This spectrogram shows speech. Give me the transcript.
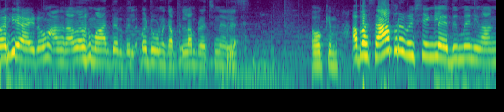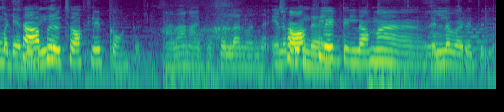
மாதிரி ஆகிடும் அதனால நான் மாற்றுறது இல்லை. பட் உனக்கு அப்படிலாம் பிரச்சனை இல்லை. ஓகேம்மா அப்போ சாப்பிட்ற விஷயங்கள் எதுவுமே நீ வாங்க baby? சாப்பிட்ற சாக்லேட் கவுண்டர் அதான் நான் இப்போ சொல்லலான்னு வந்தேன். எனக்கும் இந்த சாக்லேட் இல்லாம வெளில வரதில்ல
